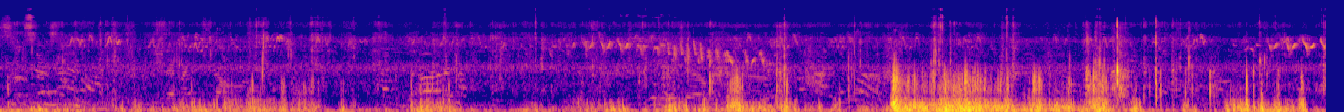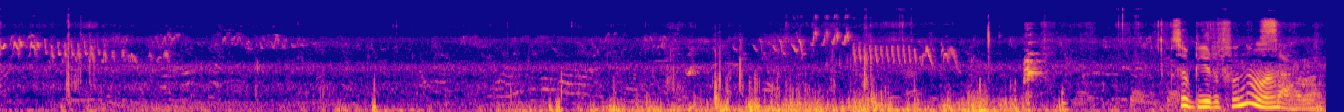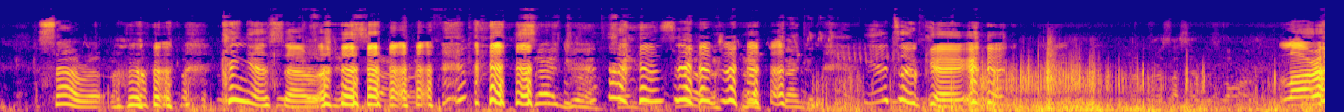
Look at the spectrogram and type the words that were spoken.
So beautiful, Noah. Sarah. Quem é Sarah? Sandra! Sandra. Sandra. Yeah, it's okay. First I said Laura. Laura.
